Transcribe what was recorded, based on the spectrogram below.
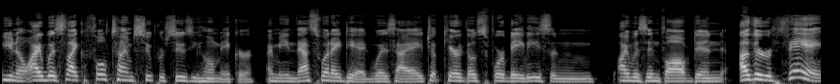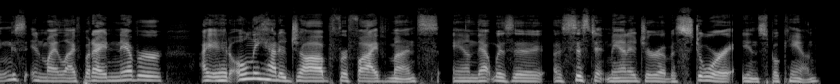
You know, I was like a full-time Super Susie homemaker. I mean, that's what I did was I took care of those four babies and I was involved in other things in my life, but I never I had only had a job for 5 months and that was a assistant manager of a store in Spokane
